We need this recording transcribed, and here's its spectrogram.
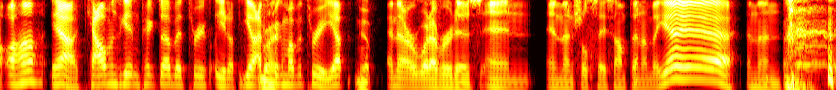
uh huh, yeah, Calvin's getting picked up at three. You know, yeah, I have to Right. pick him up at three. Yep, Yep. and then or whatever it is, and and then she'll say something. I'm like, yeah, yeah, yeah, and then wait,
